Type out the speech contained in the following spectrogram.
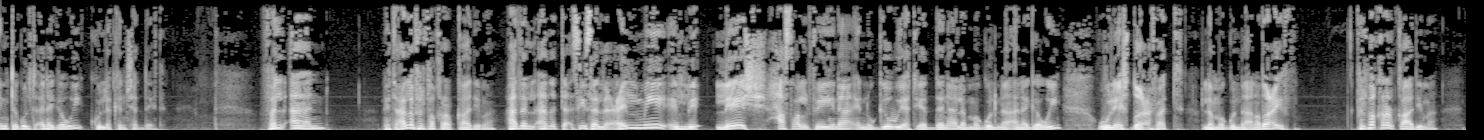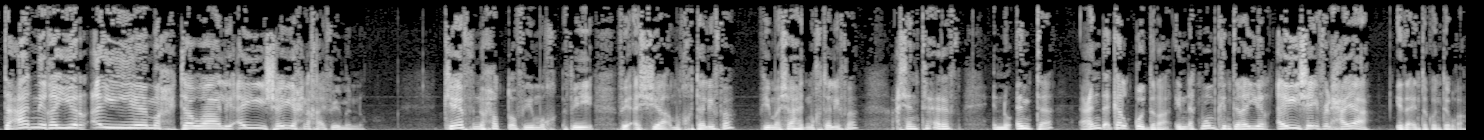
أنت قلت أنا قوي؟ كلك انشديت. فالآن نتعلم في الفقرة القادمة. هذا هذا التأسيس العلمي اللي ليش حصل فينا إنه قويت يدنا لما قلنا أنا قوي وليش ضعفت لما قلنا أنا ضعيف. في الفقرة القادمة تعال نغير أي محتوى لأي شيء إحنا خايفين منه. كيف نحطه في مخ... في في أشياء مختلفة في مشاهد مختلفة؟ عشان تعرف إنه أنت عندك القدرة إنك ممكن تغير أي شيء في الحياة إذا أنت كنت تبغى.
